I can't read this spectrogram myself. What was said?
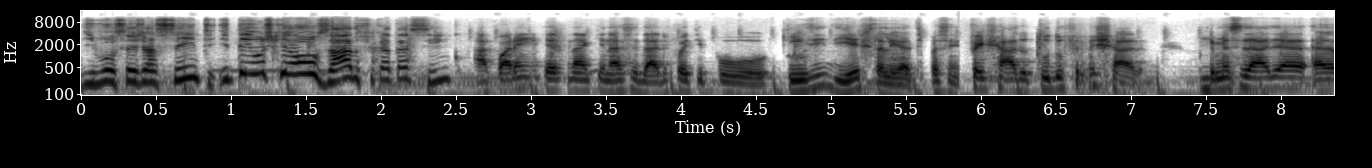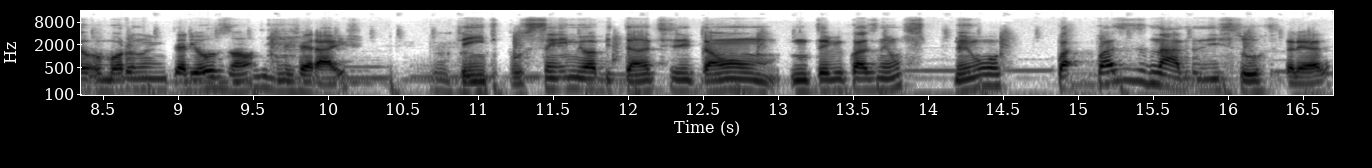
E você já sente. E tem uns que é ousado, fica até 5. A quarentena aqui na cidade foi tipo 15 dias, tá ligado? Tipo assim, fechado, tudo fechado. Porque minha cidade, é, é- eu moro no interiorzão de Minas Gerais. Uhum. Tem tipo 100 mil habitantes, então não teve quase nenhum, nenhum qua- quase nada de surto, tá ligado?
